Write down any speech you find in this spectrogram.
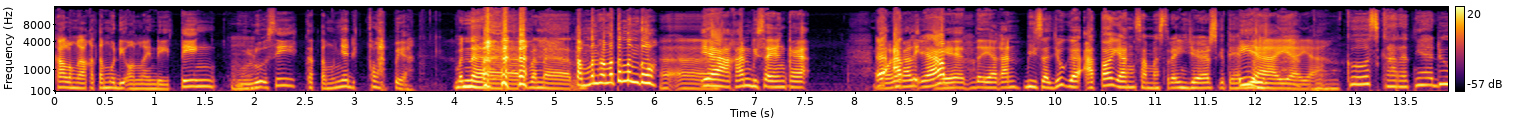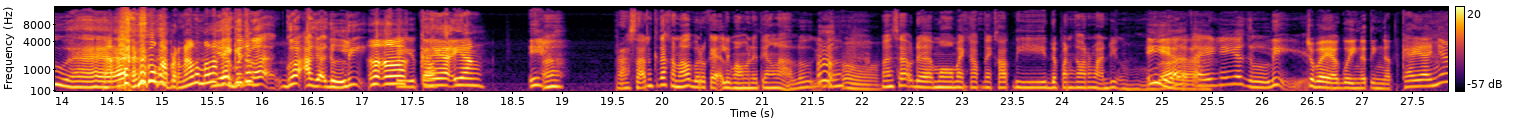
kalau nggak ketemu di online dating dulu sih ketemunya di klub ya. Benar benar. Temen sama temen tuh. Heeh. ya kan bisa yang kayak Eh, boleh kali. ya. gitu ya kan? bisa juga. Atau yang sama strangers gitu ya. Iya iya iya. bungkus karetnya dua. Nah, tapi gue nggak pernah lo malah Iya kayak gitu. juga gue agak geli Heeh, kayak gitu. kayak yang ih. Ah, perasaan kita kenal baru kayak lima menit yang lalu gitu. Heeh. masa udah mau make up make up di depan kamar mandi? Enggak, Iya. kayaknya ya geli. Coba ya gue inget-inget. Kayaknya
